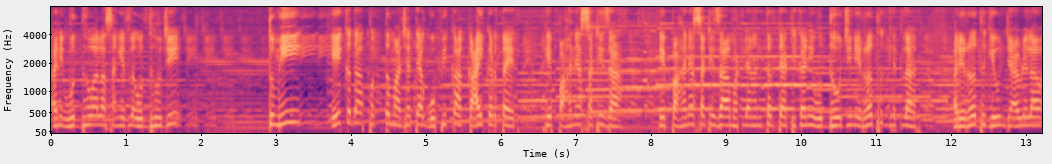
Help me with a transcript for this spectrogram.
आणि उद्धवाला सांगितलं उद्धवजी तुम्ही एकदा फक्त माझ्या त्या गोपिका काय करतायत हे पाहण्यासाठी जा. हे पाहण्यासाठी जा म्हटल्यानंतर त्या ठिकाणी उद्धवजीने रथ घेतला. आणि रथ घेऊन ज्या वेळेला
